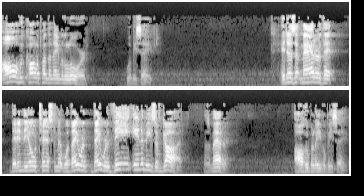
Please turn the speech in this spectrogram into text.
all who call upon the name of the Lord will be saved. It doesn't matter that, that in the Old Testament, well, they were, they were the enemies of God. Doesn't matter. All who believe will be saved.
